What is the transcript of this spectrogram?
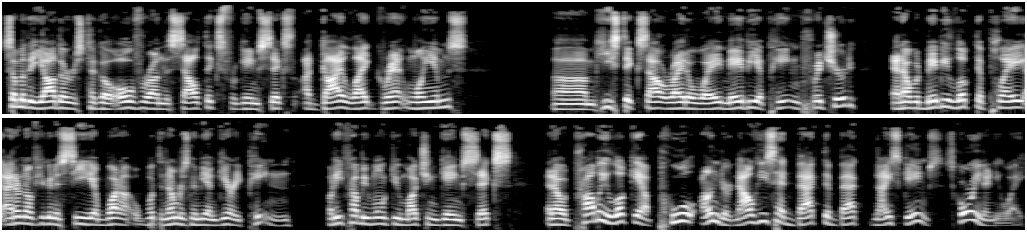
some of the others to go over on the Celtics for game six. A guy like Grant Williams, um, he sticks out right away. Maybe a Payton Pritchard and I would maybe look to play. I don't know if you're going to see what what the number is going to be on Gary Payton, but he probably won't do much in Game Six. And I would probably look at Poole under. Now he's had back to back nice games, scoring anyway.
